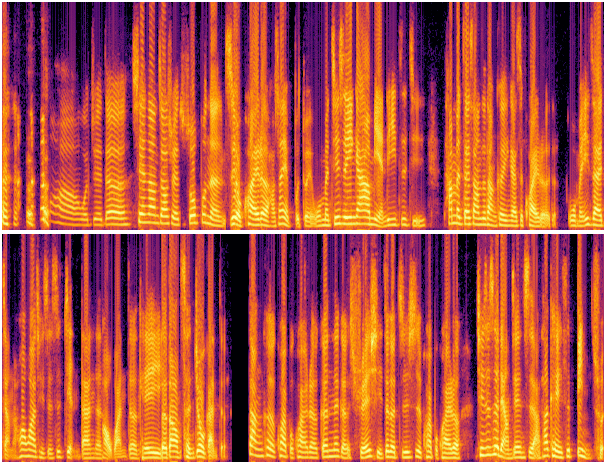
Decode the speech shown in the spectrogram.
哇，我觉得线上教学说不能只有快乐，好像也不对。我们其实应该要勉励自己，他们在上这堂课应该是快乐的。我们一直在讲的画画其实是简单的、好玩的，可以得到成就感的。上课快不快乐，跟那个学习这个知识快不快乐，其实是两件事啊，它可以是并存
